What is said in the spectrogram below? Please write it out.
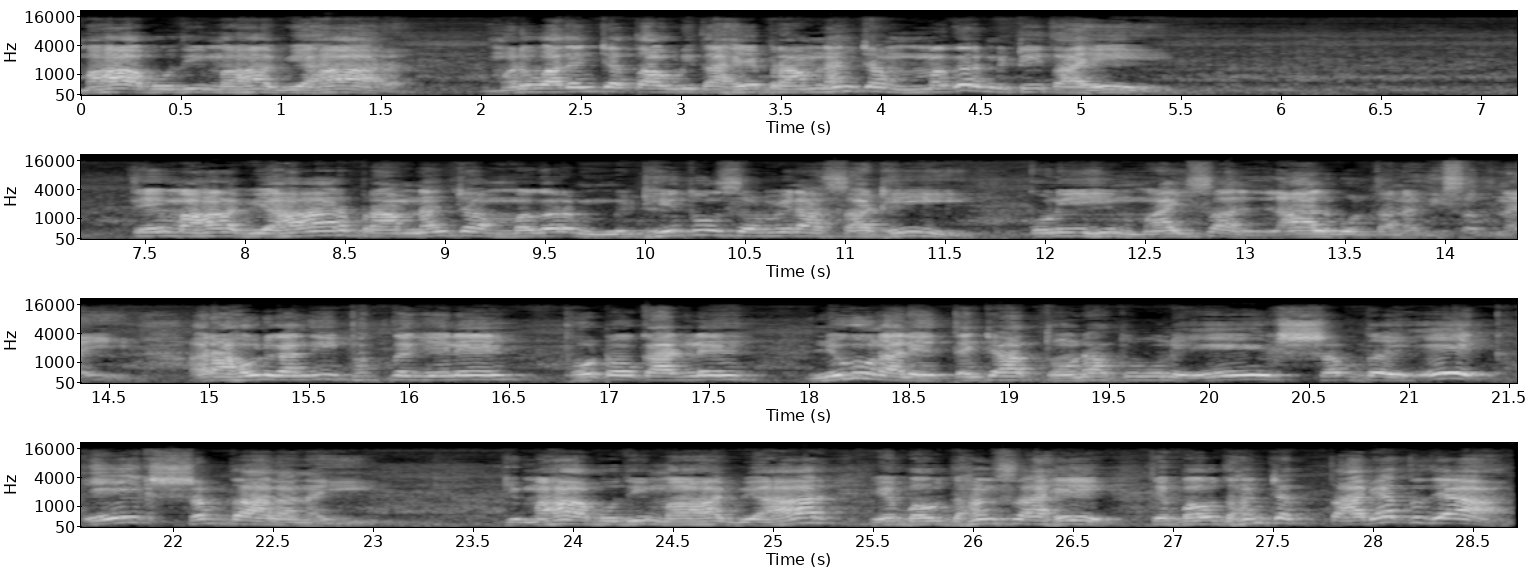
महाबोधी महाविहार मनुवाद्यांच्या तावडीत आहे ब्राह्मणांच्या मगर मिठीत आहे. ते महाविहार ब्राह्मणांच्या मगर मिठीतून सोडविण्यासाठी कोणीही माईचा लाल बोलताना दिसत नाही. राहुल गांधी फक्त गेले फोटो काढले निघून आले. त्यांच्या तोंडातून एक शब्द एक एक शब्द आला नाही. की महाबोधी महाविहार हे बौद्धांचं आहे. ते बौद्धांच्या ताब्यात द्या.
